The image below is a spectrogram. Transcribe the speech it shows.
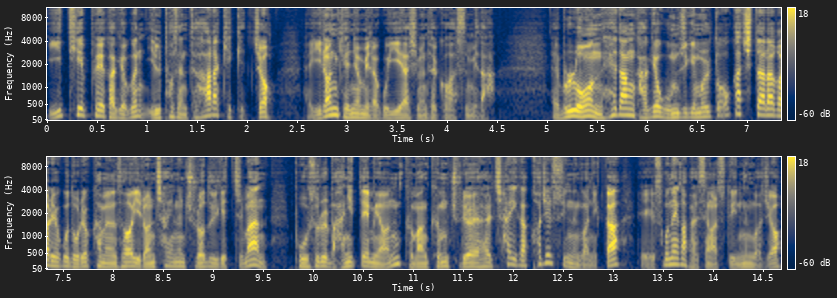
ETF의 가격은 1% 하락했겠죠. 이런 개념이라고 이해하시면 될 것 같습니다. 물론 해당 가격 움직임을 똑같이 따라가려고 노력하면서 이런 차이는 줄어들겠지만 보수를 많이 떼면 그만큼 줄여야 할 차이가 커질 수 있는 거니까 손해가 발생할 수도 있는 거죠.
